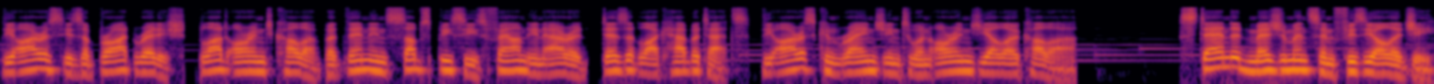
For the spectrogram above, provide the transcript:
the iris is a bright reddish, blood-orange color but then in subspecies found in arid, desert-like habitats, the iris can range into an orange-yellow color. Standard measurements and physiology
